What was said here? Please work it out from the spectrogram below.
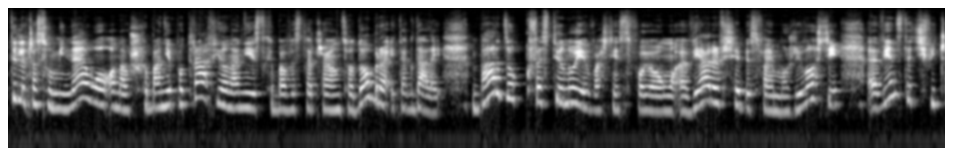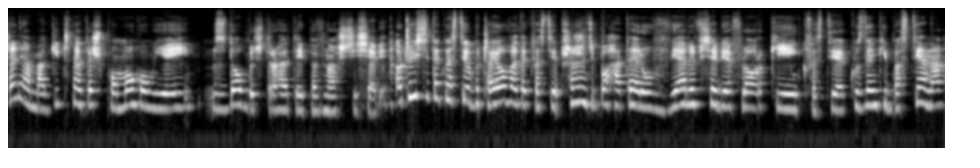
tyle czasu minęło, ona już chyba nie potrafi, ona nie jest chyba wystarczająco dobra i tak dalej. Bardzo kwestionuje właśnie swoją e, wiarę w siebie, swoje możliwości, więc te ćwiczenia magiczne też pomogą jej zdobyć trochę tej pewności siebie. Oczywiście te kwestie obyczajowe, te kwestie przeżyć bohaterów, wiary w siebie Florki, kwestie kuzynki Bastiana,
